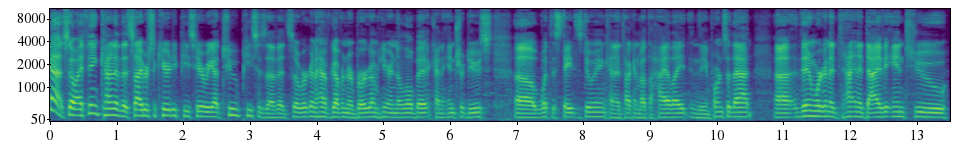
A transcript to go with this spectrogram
Yeah, so I think kind of the cybersecurity piece here, we got two pieces of it. So we're going to have Governor Burgum here in a little bit, kind of introduce uh, what the state is doing, kind of talking about the highlight and the importance of that. Uh, then we're going to kind of dive into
